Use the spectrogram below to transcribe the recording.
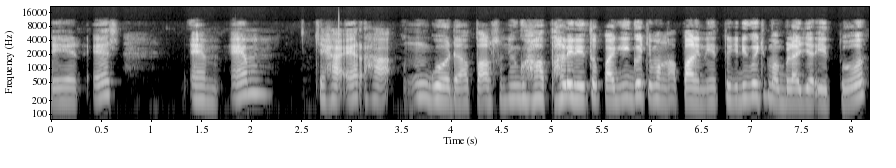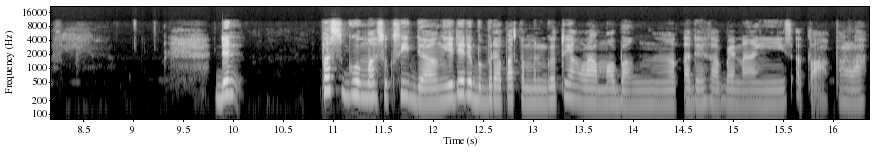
DRS MM CHRH gue udah hafal soalnya gue hafalin itu pagi gue cuma ngapalin itu. Jadi gue cuma belajar itu. Dan pas gue masuk sidang jadi ada beberapa temen gue tuh yang lama banget ada yang sampai nangis atau apalah.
